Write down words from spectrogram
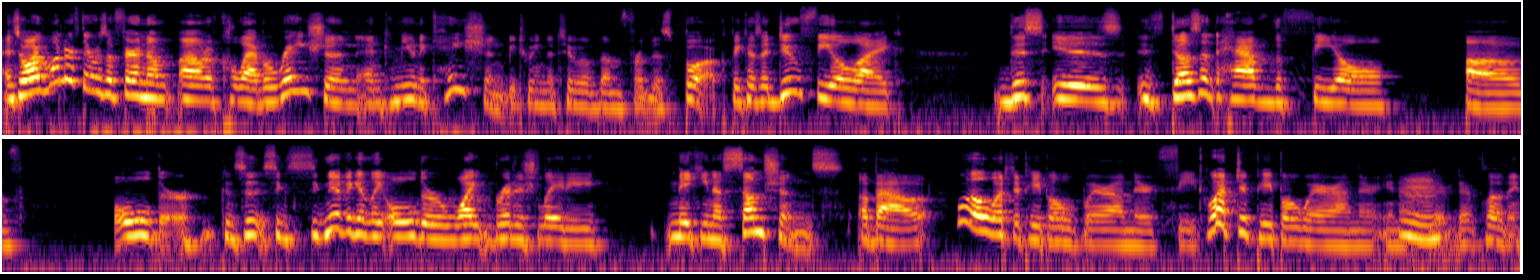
and so I wonder if there was a fair amount of collaboration and communication between the two of them for this book because I do feel like this is it doesn't have the feel of older, significantly older white British lady making assumptions about, well, what do people wear on their feet? What do people wear on their, you know, hmm. their, their clothing?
